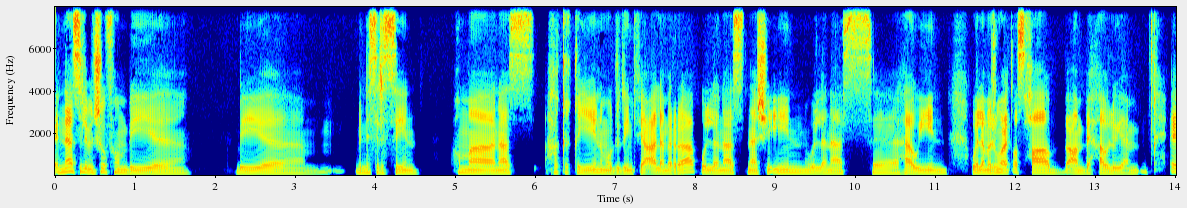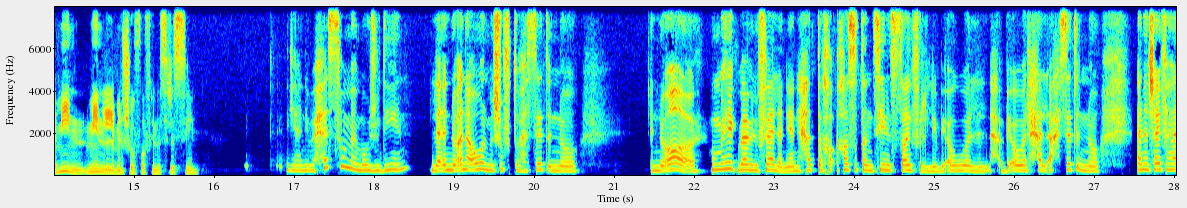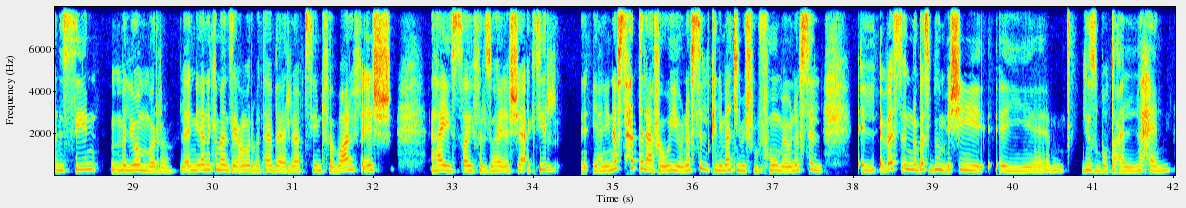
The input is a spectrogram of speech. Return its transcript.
الناس اللي بنشوفهم ب ب بنسر السين هم ناس حقيقيين وموجودين في عالم الراب ولا ناس ناشئين ولا ناس آه، هاوين ولا مجموعة أصحاب عم بيحاولوا يعمل مين مين اللي بنشوفه في نسر السين؟ يعني بحس هم موجودين لأنه أنا أول ما شفته حسيت إنه إنه آه هم هيك بيعملوا فعلا. يعني حتى خاصة سين الصيفر اللي بأول بأول حلقة حسيت إنه أنا شايفة هذا السين مليون مرة. لأني أنا كمان زي عمر بتابع الراب سين فبعرف إيش هاي السايفرز وهاي الأشياء. كتير يعني نفس حتى العفوية ونفس الكلمات اللي مش مفهومة ونفس ال... ال... بس إنه بس بدهم إشي ي... يزبط على اللحن.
